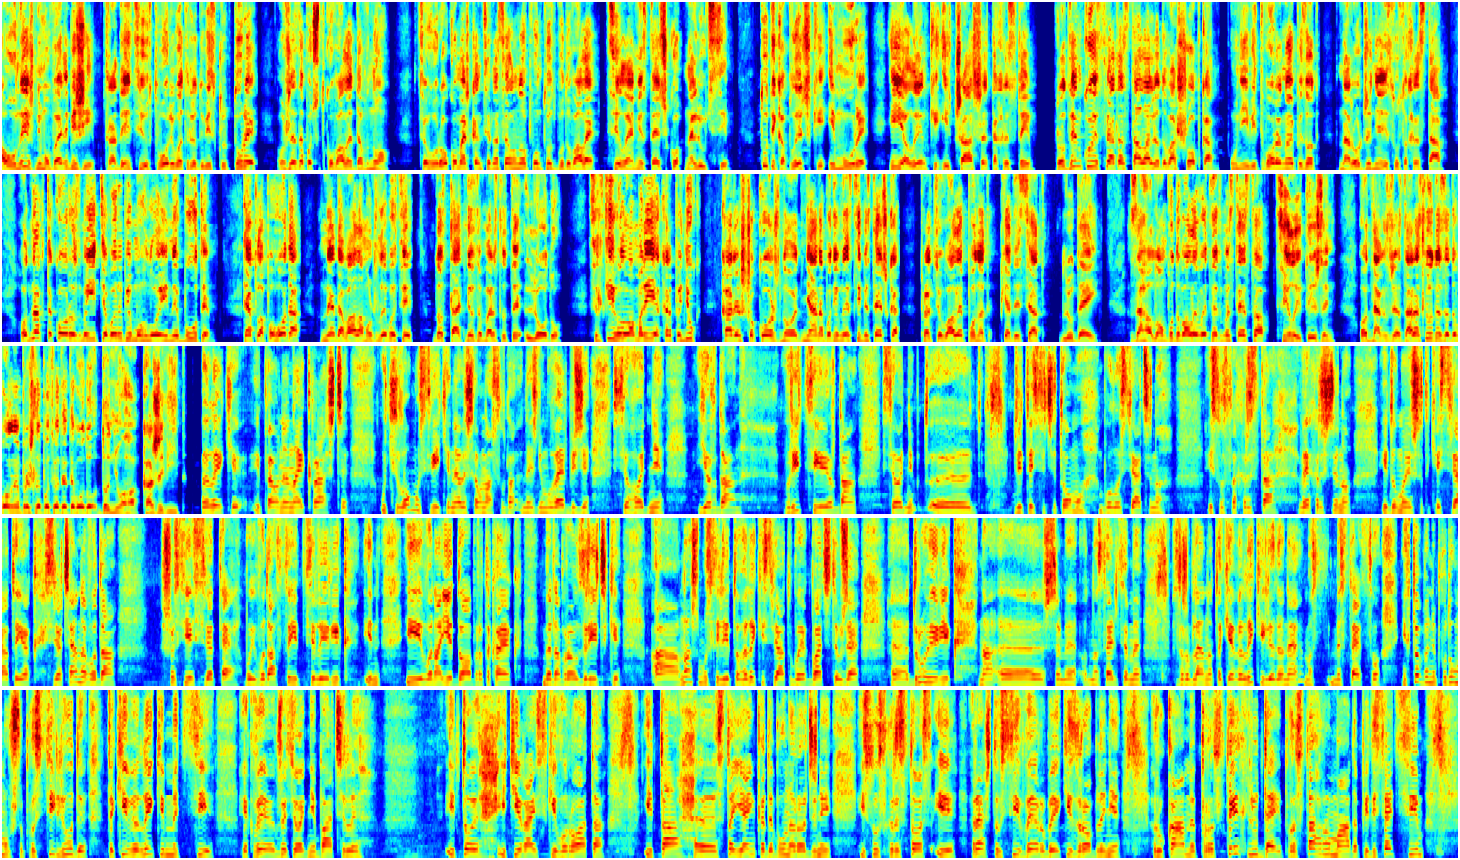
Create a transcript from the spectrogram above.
А у нижньому вербіжі традицію створювати льодові скульптури вже започаткували давно. Цього року мешканці населеного пункту збудували ціле містечко на лючці. Тут і каплички, і мури, і ялинки, і чаші та хрести. Родзинкою свята стала льодова шопка. У ній відтворено епізод народження Ісуса Христа. Однак такого розмаїття виробів могло і не бути. Тепла погода не давала можливості достатньо замерзнути льоду. Сільський голова Марія Карпенюк каже, що кожного дня на будівництві містечка працювали понад 50 людей. Загалом будували витвір мистецтва цілий тиждень. Однак вже зараз люди з задоволенням прийшли посвятити воду до нього, каже Віт. Велике і певне найкраще у цілому світі, не лише у нас у Нижньому Вербіжі. Сьогодні Йордан. В річці Йордан сьогодні дві 2000 тому було свячено Ісуса Христа, вихрещено. І думаю, що таке свято, як свячена вода, щось є святе, бо і вода стоїть цілий рік, і, і вона є добра, така, як би набрав з річки. А в нашому селі то велике свято, бо як бачите, вже е, другий рік нашими односельцями зроблено таке велике людяне мистецтво. Ніхто би не подумав, що прості люди, такі великі митці, як ви вже сьогодні бачили. І то, і ті райські ворота, і та е, стаєнька, де був народжений Ісус Христос, і решта всі вироби, які зроблені руками простих людей, проста громада, 57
